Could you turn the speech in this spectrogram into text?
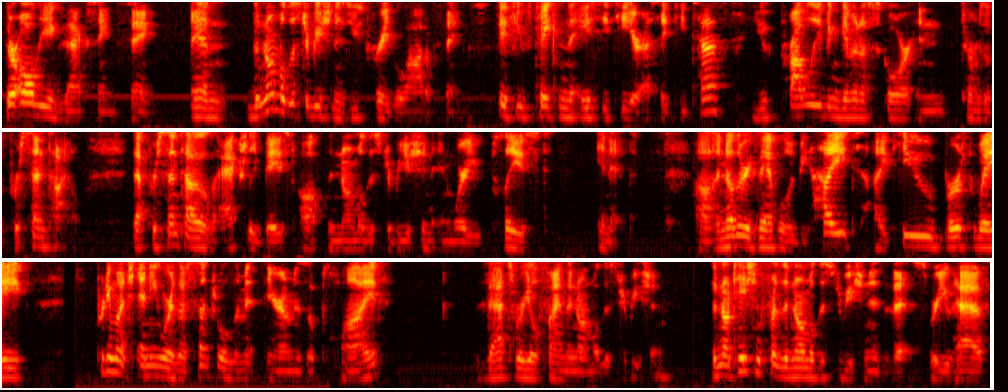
they're all the exact same thing. And the normal distribution is used for a lot of things. If you've taken the ACT or SAT test, you've probably been given a score in terms of percentile. That percentile is actually based off the normal distribution and where you placed in it. Uh, another example would be height, IQ, birth weight, pretty much anywhere the central limit theorem is applied, that's where you'll find the normal distribution. The notation for the normal distribution is this, where you have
